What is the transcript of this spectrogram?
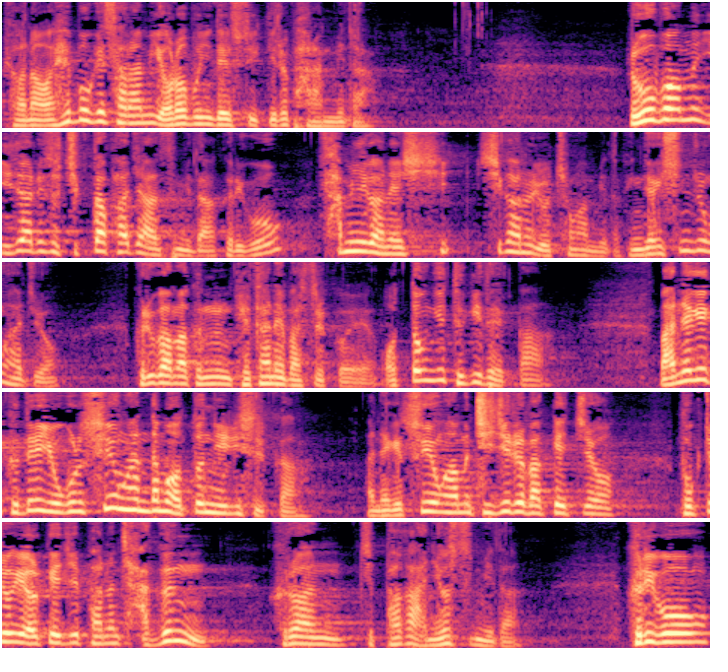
변화와 회복의 사람이 여러분이 될 수 있기를 바랍니다. 르호보암은 이 자리에서 즉답하지 않습니다. 그리고 3일간의 시, 간을 요청합니다. 굉장히 신중하죠. 그리고 아마 그는 계산해 봤을 거예요. 어떤 게 득이 될까? 만약에 그들의 요구를 수용한다면 어떤 일이 있을까? 만약에 수용하면 지지를 받겠죠. 북쪽의 10개 지파는 작은 그러한 지파가 아니었습니다. 그리고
